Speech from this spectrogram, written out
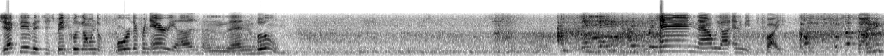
objective is just basically going to four different areas and then boom. And now we got enemies to fight. Oh, what's up, Tiny?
